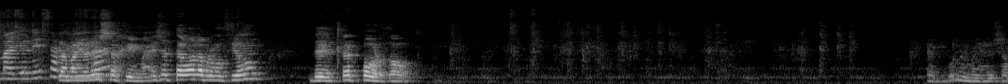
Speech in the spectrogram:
mayonesa. La Gema. mayonesa gema. Esa estaba en la promoción del 3x2. Aquí pone mayonesa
